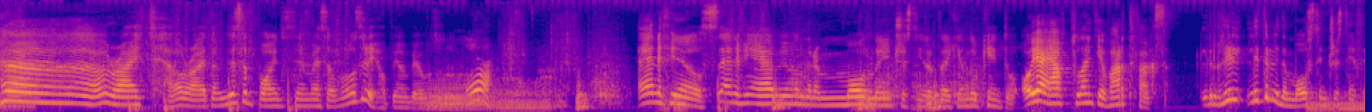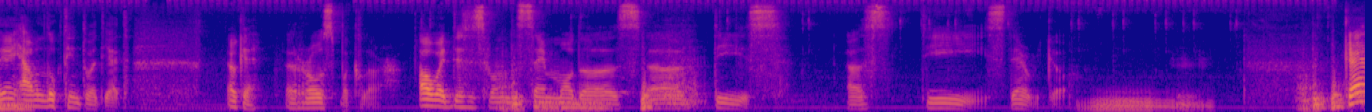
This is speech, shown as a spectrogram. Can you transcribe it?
alright, alright, I'm disappointed in myself. I was really hoping I'd be able to do more. Anything else? Anything I have even remotely interesting that I can look into? Oh yeah, I have plenty of artifacts. Literally the most interesting thing, I haven't looked into it yet. Okay, rose buckler. Oh wait, this is from the same model as uh, these. As these. There we go. Hmm. Okay,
